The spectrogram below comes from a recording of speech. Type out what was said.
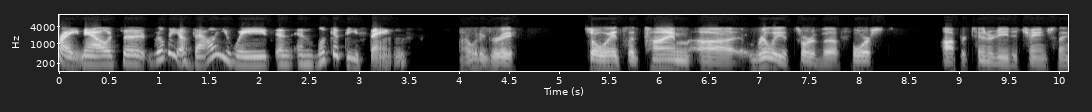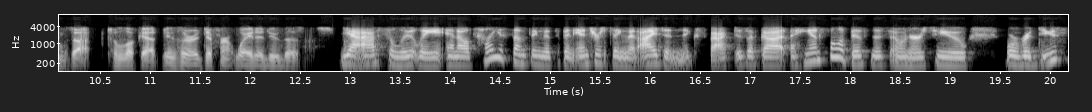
right now to really evaluate and, and look at these things. I would agree. So it's a time, uh, really, it's sort of a forced opportunity to change things up, to look at is there a different way to do business? Yeah, absolutely. And I'll tell you something that's been interesting that I didn't expect is I've got a handful of business owners who were reduced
